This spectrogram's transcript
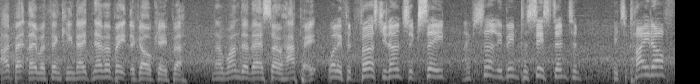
I bet they were thinking they'd never beat the goalkeeper. No wonder they're so happy. Well, if at first you don't succeed, they've certainly been persistent and it's paid off.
